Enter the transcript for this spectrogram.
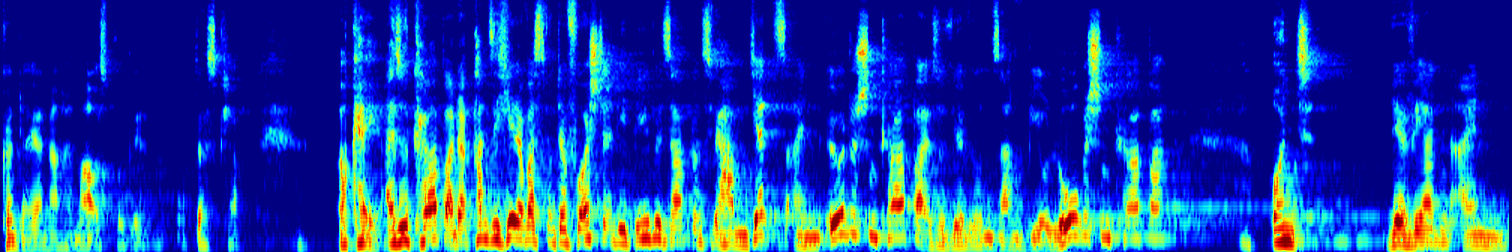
Könnt ihr ja nachher mal ausprobieren, ob das klappt. Okay, also Körper, da kann sich jeder was drunter vorstellen. Die Bibel sagt uns, wir haben jetzt einen irdischen Körper, also wir würden sagen biologischen Körper und wir werden einen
